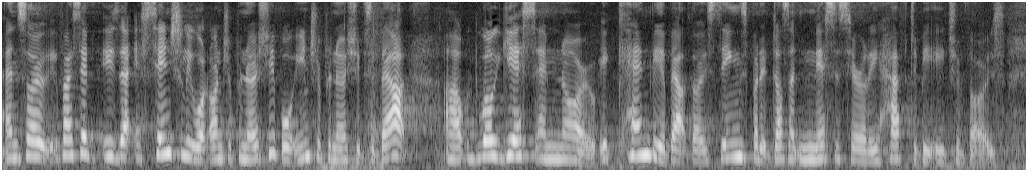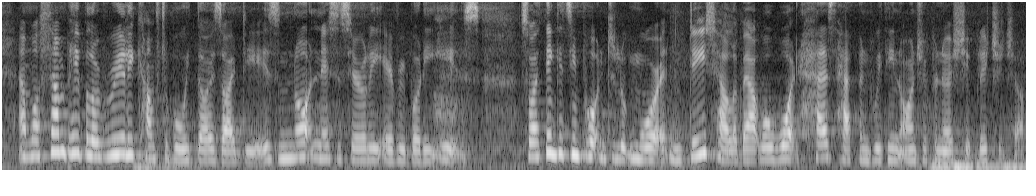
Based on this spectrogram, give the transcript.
And so, if I said, is that essentially what entrepreneurship or is about? Uh, well, yes and no. It can be about those things, but it doesn't necessarily have to be each of those. And while some people are really comfortable with those ideas, not necessarily everybody is. So, I think it's important to look more in detail about, well, what has happened within entrepreneurship literature.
